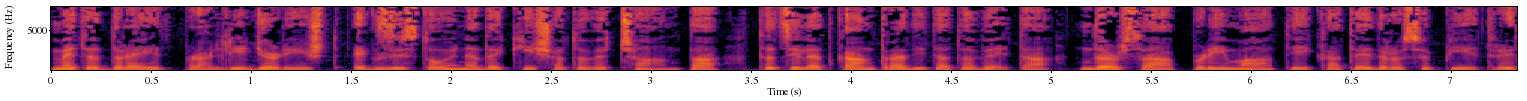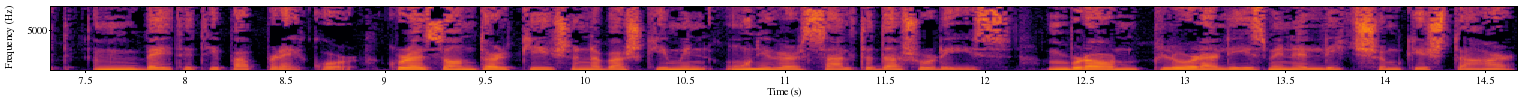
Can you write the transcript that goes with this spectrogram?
me të drejtë, pra ligjërisht, ekzistojnë edhe kisha të veçanta, të cilat kanë tradita të veta, ndërsa primati i Katedrës së Pjetrit mbetet i paprekur, kryeson tërë kishën në bashkimin universal të dashurisë, mbron pluralizmin e ligjshëm kishtar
